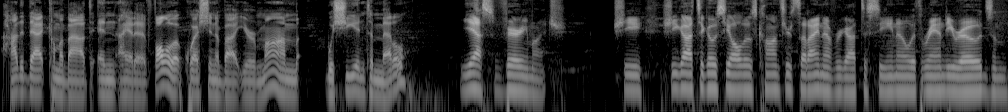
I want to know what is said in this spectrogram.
How did that come about? And I had a follow up question about your mom. Was she into metal? Yes, very much. She she got to go see all those concerts that I never got to see, you know, with Randy Rhoads and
